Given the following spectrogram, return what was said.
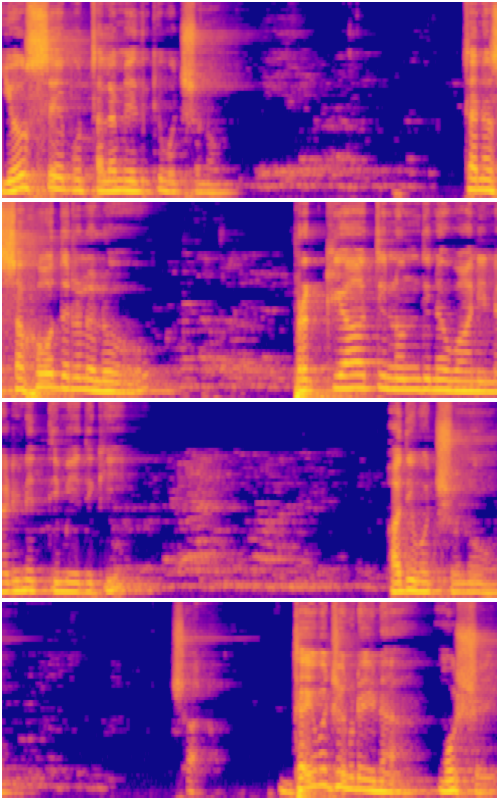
యోసేపు తల మీదకి వచ్చును. తన సహోదరులలో ప్రఖ్యాతి నొందిన వాని నడినెత్తి మీదికి అది వచ్చును. చాలు దైవజనుడైన మోషే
